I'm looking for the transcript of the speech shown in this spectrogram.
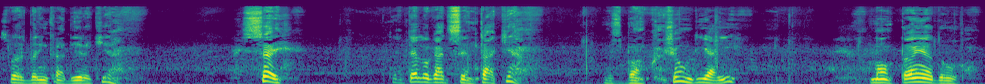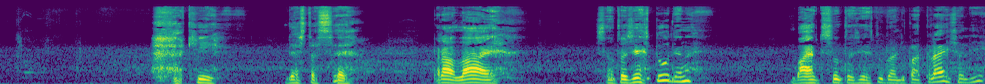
suas brincadeiras aqui, ó. Isso aí. Tem até lugar de sentar aqui, ó. Nos bancos. Jundiaí. Montanha do aqui desta serra para lá é Santa Gertrude, né? Bairro de Santa Gertrude ali para trás, ali.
